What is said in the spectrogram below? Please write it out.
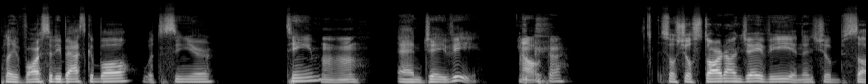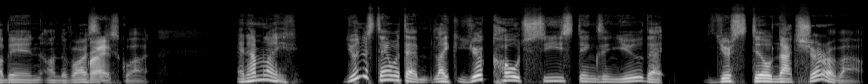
play varsity basketball with the senior team Mm-hmm. and JV Oh, okay. so she'll start on JV and then she'll sub in on the varsity Right. squad. And I'm like, you understand what that like your coach sees things in you that you're still not sure about.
